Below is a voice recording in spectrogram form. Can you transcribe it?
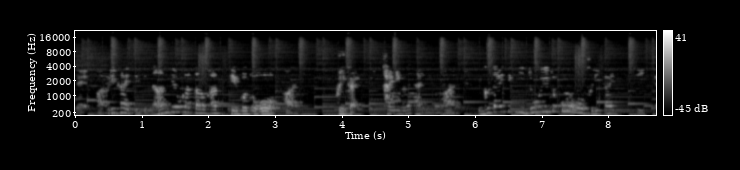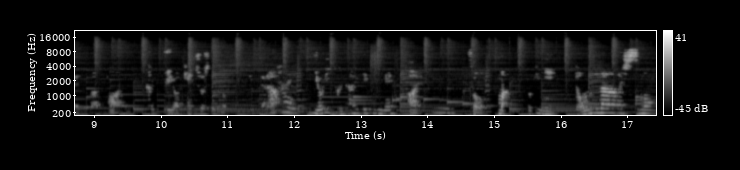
で、はい振り返ってみて、なんで良かったのかっていうことをはい。振り返る。タイミングね、タイミング。はい。具体的にどういうところを振り返っていったりとか、はい。要は検証していくのかって言ったら、はい。より具体的にね、はい。そう、まあ、時に、どんな質問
